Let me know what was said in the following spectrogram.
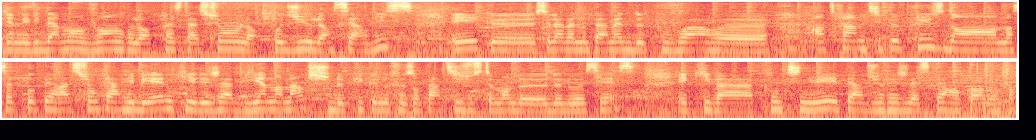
bien évidemment vendre leurs prestations, leurs produits ou leurs services et que cela va nous permettre de pouvoir entrer un petit peu plus dans, cette coopération caribéenne qui est déjà bien en marche depuis que nous faisons partie justement de, de l'OCS et qui va continuer et perdurer, je encore longtemps.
